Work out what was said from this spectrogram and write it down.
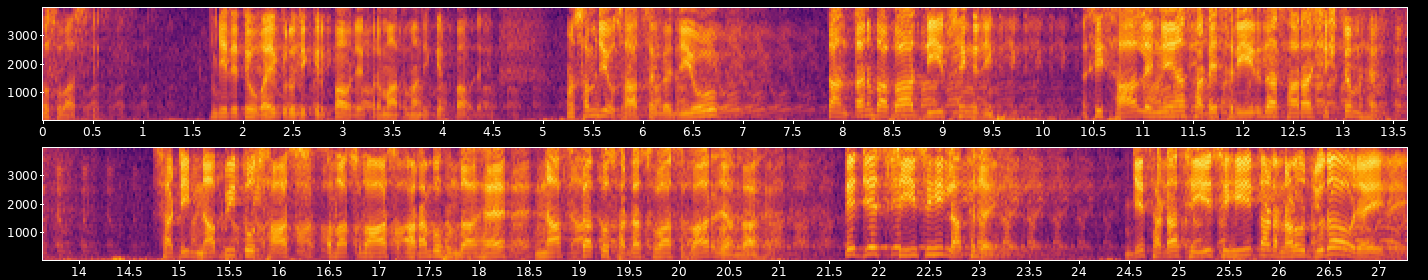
ਉਸ ਵਾਸਤੇ। ਜਿਹਦੇ ਤੇ ਉਹ ਵਾਹਿਗੁਰੂ ਦੀ ਕਿਰਪਾ ਹੋ ਜਾਏ, ਪ੍ਰਮਾਤਮਾ ਦੀ ਕਿਰਪਾ ਹੋ ਜਾਏ। ਹੁਣ ਸਮਝਿਓ ਸਾਧ ਸੰਗਤ ਜੀਓ, ਧੰਨ ਧੰਨ ਬਾਬਾ ਦੀਪ ਸਿੰਘ ਜੀ। ਅਸੀਂ ਸਾਹ ਲੈਨੇ ਆ ਸਾਡੇ ਸਰੀਰ ਦਾ ਸਾਰਾ ਸਿਸਟਮ ਹੈ। ਸਾਡੀ ਨਾਭੀ ਤੋਂ ਸਾਸ ਅਵਸਵਾਸ ਆਰੰਭ ਹੁੰਦਾ ਹੈ, ਨਾਸਕਾ ਤੋਂ ਸਾਡਾ ਸਵਾਸ ਬਾਹਰ ਜਾਂਦਾ ਹੈ। ਤੇ ਜੇ ਸੀਸ ਹੀ ਲੱਥ ਜਾਏ, ਜੇ ਸਾਡਾ ਸੀਸ ਹੀ ਧੜ ਨਾਲੋਂ ਜੁਦਾ ਹੋ ਜਾਏ,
